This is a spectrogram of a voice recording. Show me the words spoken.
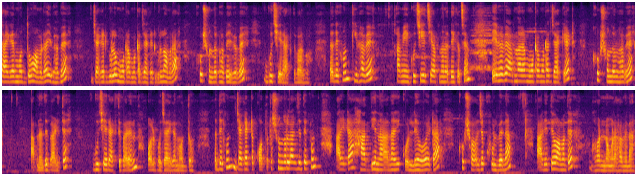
জায়গার মধ্যেও আমরা এভাবে জ্যাকেটগুলো, মোটা মোটা জ্যাকেটগুলো আমরা খুব সুন্দরভাবে এভাবে গুছিয়ে রাখতে পারব। তা দেখুন কীভাবে আমি গুছিয়েছি, আপনারা দেখেছেন। এইভাবে আপনারা মোটা মোটা জ্যাকেট খুব সুন্দরভাবে আপনাদের বাড়িতে গুছিয়ে রাখতে পারেন অল্প জায়গার মধ্যে। তা দেখুন, জ্যাকেটটা কতটা সুন্দর লাগছে দেখুন। আর এটা হাত দিয়ে নাড়ানাড়ি করলেও এটা খুব সহজে খুলবে না। আর এতেও আমাদের ঘর নোংরা হবে না।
